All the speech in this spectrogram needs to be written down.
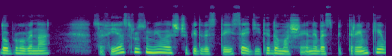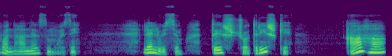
доброго вина. Софія зрозуміла, що підвестися і дійти до машини без підтримки вона не в змозі. Лялюсю, ти що, трішки? Ага.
